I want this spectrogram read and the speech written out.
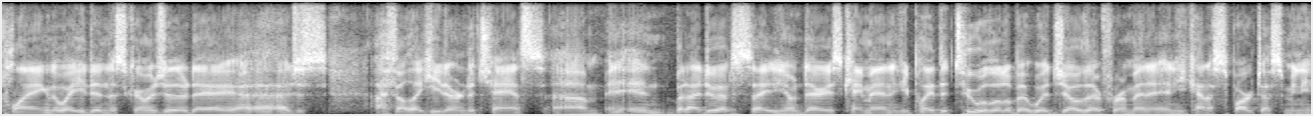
playing the way he did in the scrimmage the other day, I, I just I felt like he'd earned a chance. Um, and, and, but I do have to say, you know, Darius came in and he played the two a little bit with Joe there for a minute, and he kind of sparked us. I mean, he,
